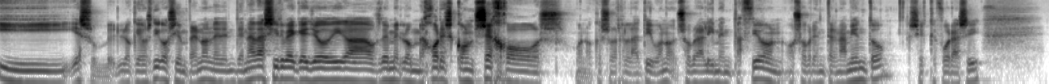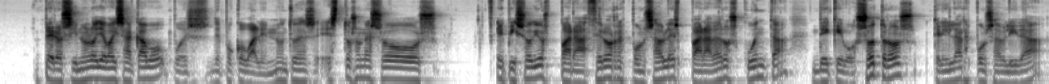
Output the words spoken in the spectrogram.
Y eso, lo que os digo siempre, ¿no? De, nada sirve que yo diga, os dé los mejores consejos, bueno, que eso es relativo, ¿no? Sobre alimentación o sobre entrenamiento, si es que fuera así. Pero si no lo lleváis a cabo, pues de poco valen, ¿no? Entonces, estos son esos episodios para haceros responsables, para daros cuenta de que vosotros tenéis la responsabilidad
